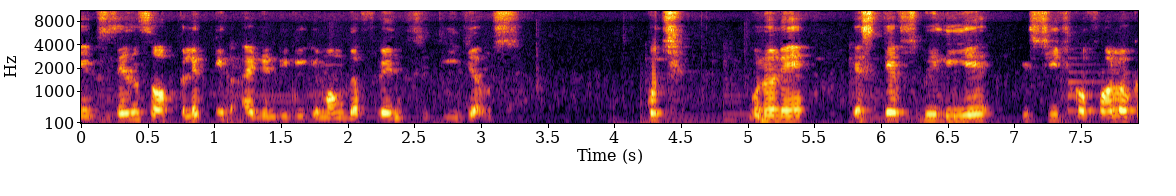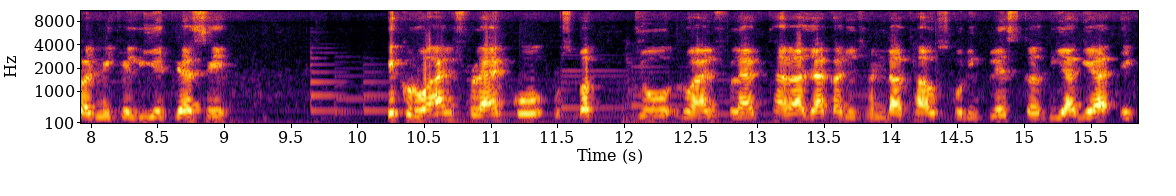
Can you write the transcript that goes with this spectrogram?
एक sense of collective identity among the French citizens कुछ उन्होंने स्टेप्स भी लिए इस चीज़ को फॉलो करने के लिए। जैसे एक रॉयल फ्लैग को उस वक्त जो रॉयल फ्लैग था, राजा का जो झंडा था, उसको रिप्लेस कर दिया गया एक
